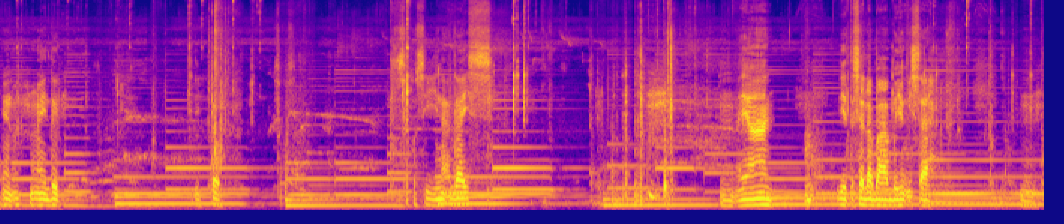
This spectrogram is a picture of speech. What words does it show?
Oh, mga idol. Dito. Sa kusina. Sa kusina, guys. Mm, ayan. Dito sa lababo yung isa. Mm.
